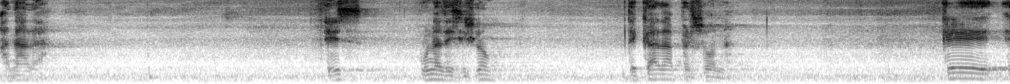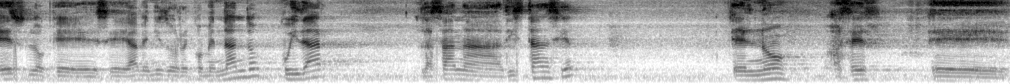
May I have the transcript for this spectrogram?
a nada. Es una decisión de cada persona. ¿Qué es lo que se ha venido recomendando? Cuidar la sana distancia, el no hacer eh,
